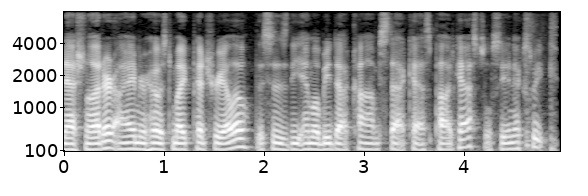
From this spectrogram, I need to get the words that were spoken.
national editor. I am your host Mike Petriello. This is the MLB.com Statcast podcast. We'll see you next week.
